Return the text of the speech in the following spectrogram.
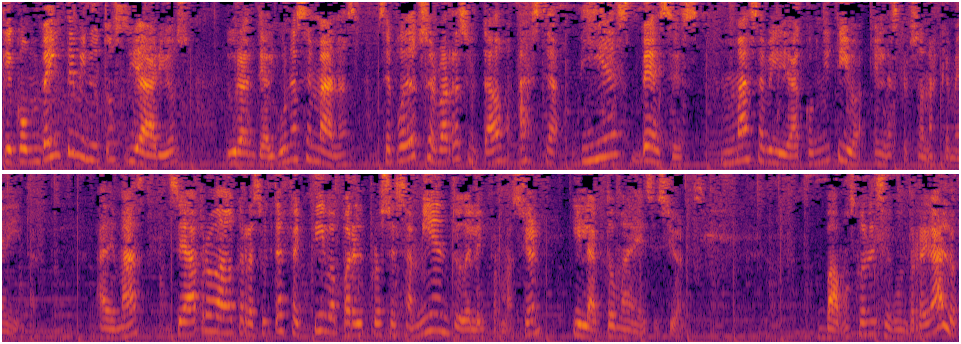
que con 20 minutos diarios durante algunas semanas se puede observar resultados hasta 10 veces más habilidad cognitiva en las personas que meditan. Además, se ha probado que resulta efectiva para el procesamiento de la información y la toma de decisiones. Vamos con el segundo regalo,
